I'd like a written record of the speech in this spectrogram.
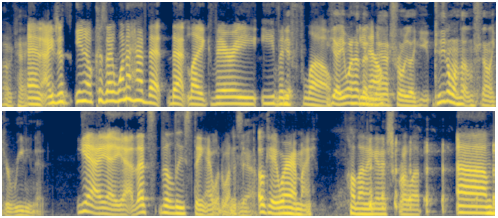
Okay. And I just, you know, because I want to have that that like very even Yeah. flow. yeah, you want to have that know? natural, like, because you, don't want that to sound like you're reading it. Yeah, yeah, yeah. That's the least thing I would want to say. Yeah. Okay, where am I? Hold on, I gotta scroll up. Um,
